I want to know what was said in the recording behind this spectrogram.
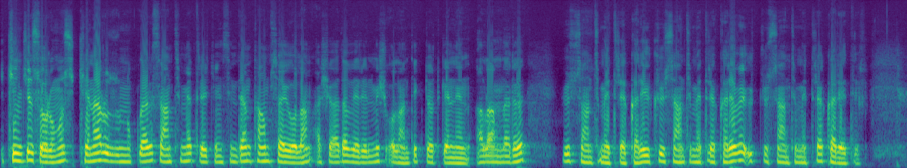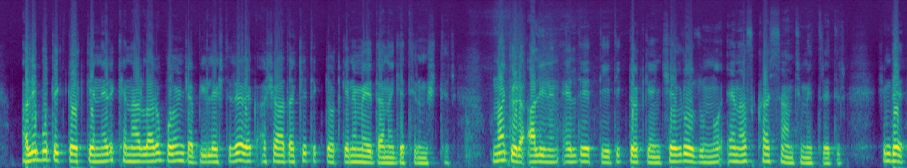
İkinci sorumuz kenar uzunlukları santimetre cinsinden tam sayı olan aşağıda verilmiş olan dikdörtgenlerin alanları 100 santimetre kare, 200 santimetre kare ve 300 santimetre karedir. Ali bu dikdörtgenleri kenarları boyunca birleştirerek aşağıdaki dikdörtgeni meydana getirmiştir. Buna göre Ali'nin elde ettiği dikdörtgenin çevre uzunluğu en az kaç santimetredir? Şimdi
